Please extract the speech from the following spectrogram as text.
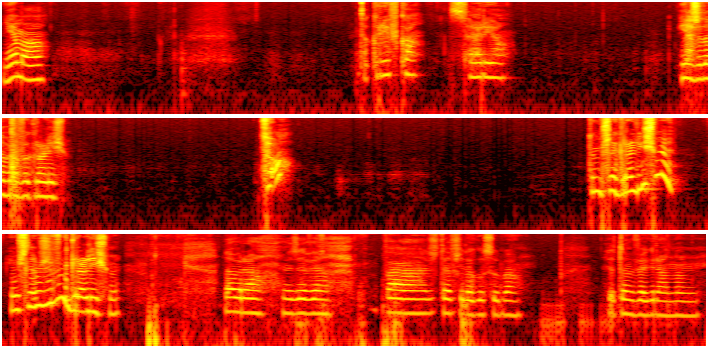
Nie ma. Zagrywka? Serio? Jezu, dobra, wygraliśmy. Co? To my przegraliśmy? Ja myślałem, że wygraliśmy. Dobra, widzowie, pa, zostawcie tego suba za tą wygraną.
